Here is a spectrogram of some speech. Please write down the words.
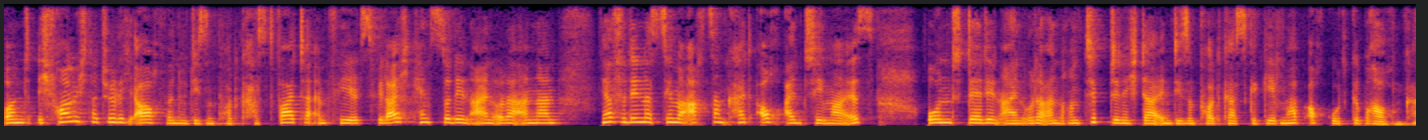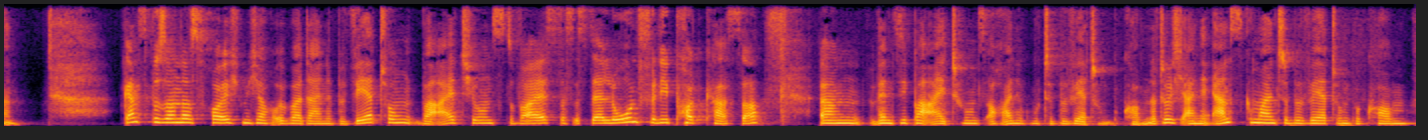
Und ich freue mich natürlich auch, wenn du diesen Podcast weiterempfehlst. Vielleicht kennst du den einen oder anderen, ja, für den das Thema Achtsamkeit auch ein Thema ist und der den einen oder anderen Tipp, den ich da in diesem Podcast gegeben habe, auch gut gebrauchen kann. Ganz besonders freue ich mich auch über deine Bewertung bei iTunes. Du weißt, das ist der Lohn für die Podcaster, ähm, wenn sie bei iTunes auch eine gute Bewertung bekommen. Natürlich eine ernst gemeinte Bewertung bekommen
